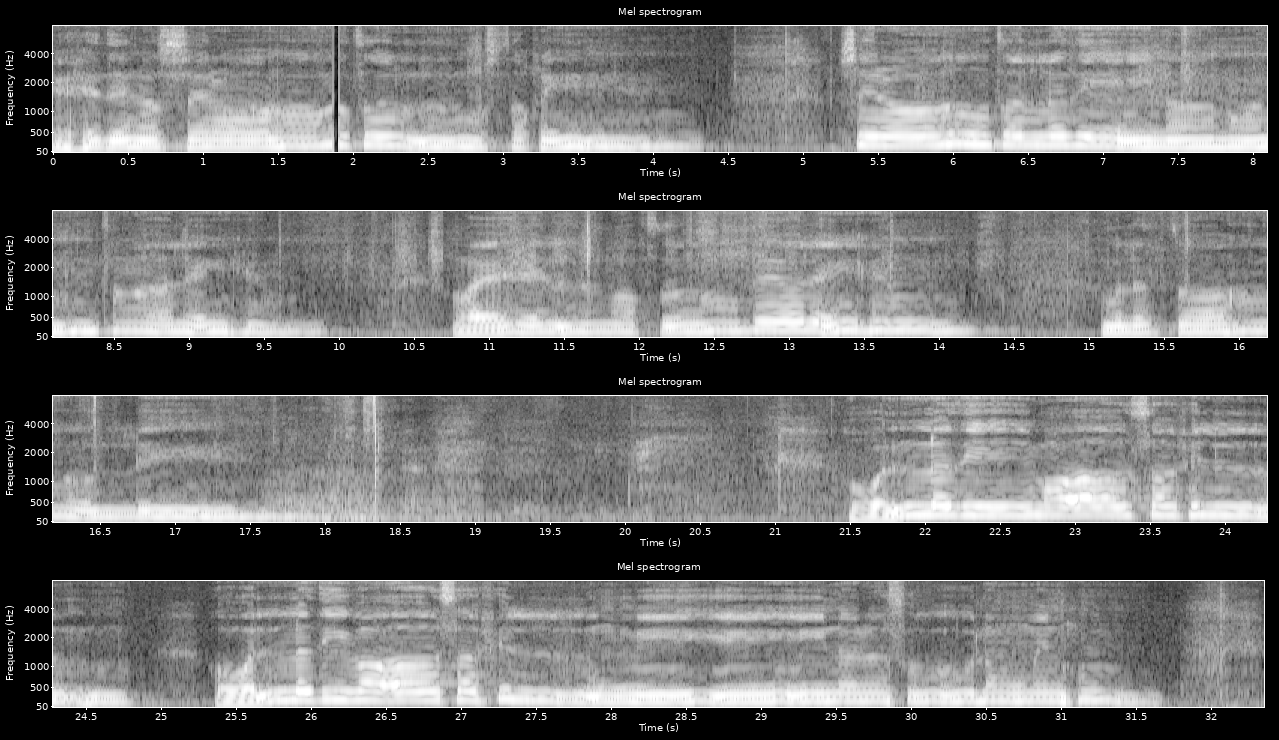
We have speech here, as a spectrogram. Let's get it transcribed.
اهدنا الصراط المستقيم. صراط الذين أنعمت عليهم غير المغضوب عليهم ولا الضالين. هو الذي بعث في ال... هو الذي بعث في الأمين رسولا منهم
